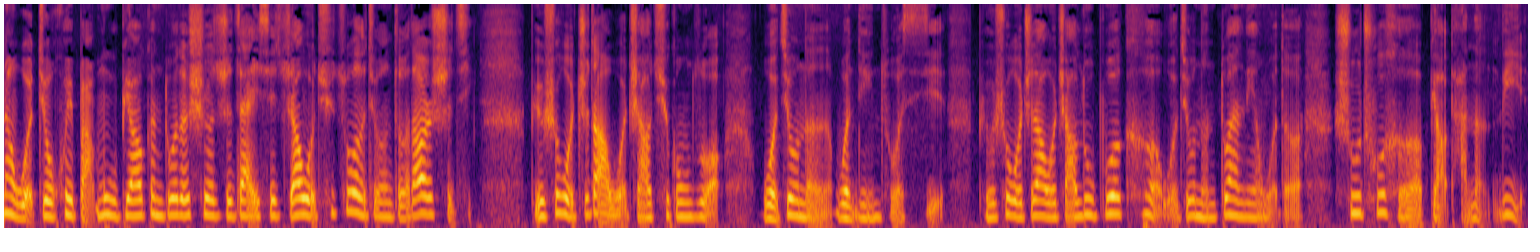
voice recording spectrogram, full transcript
那我就会把目标更多的设置在一些只要我去做了就能得到的事情，比如说我知道我只要去工作，我就能稳定作息；比如说我知道我只要录播课，我就能锻炼我的输出和表达能力。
